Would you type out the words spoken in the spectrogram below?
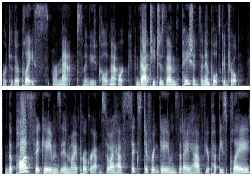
or to their place or mat. Some of you call it mat work. That teaches them patience and impulse control. The pause fit games in my program. So I have six different games that I have your puppies play.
